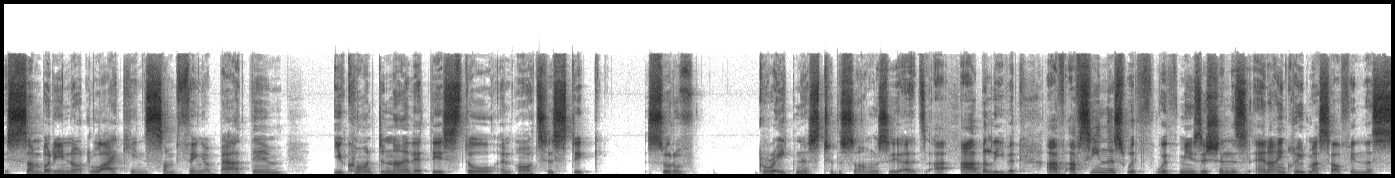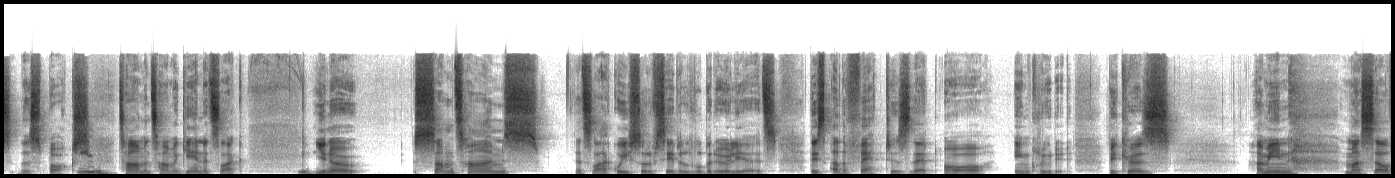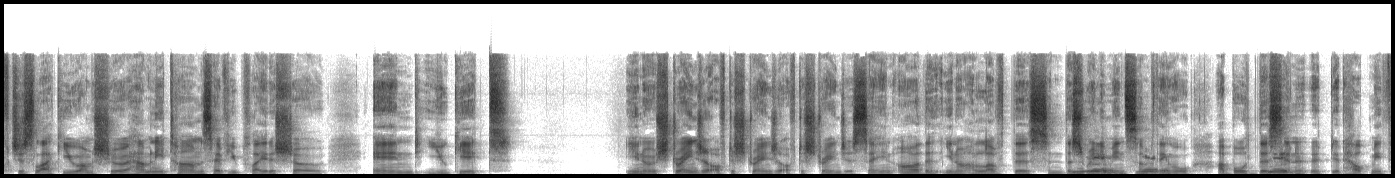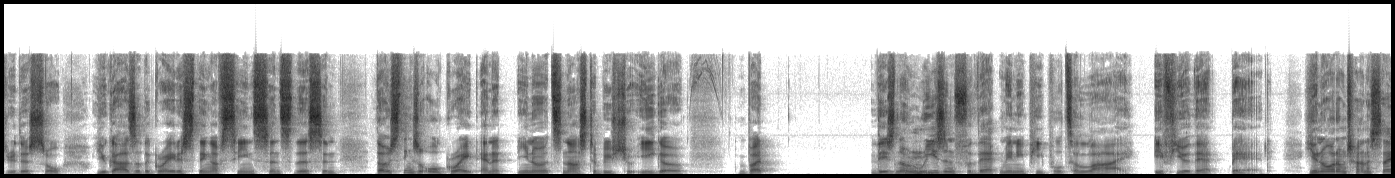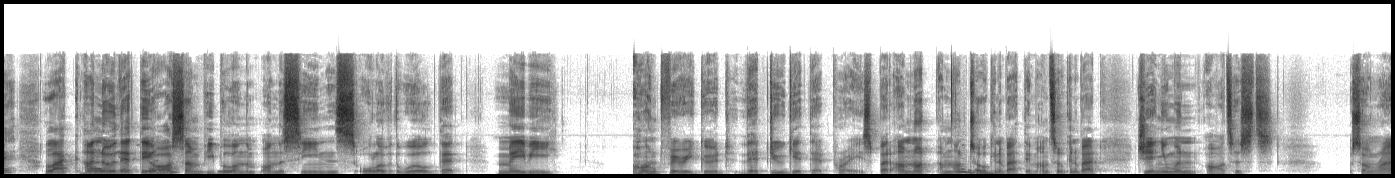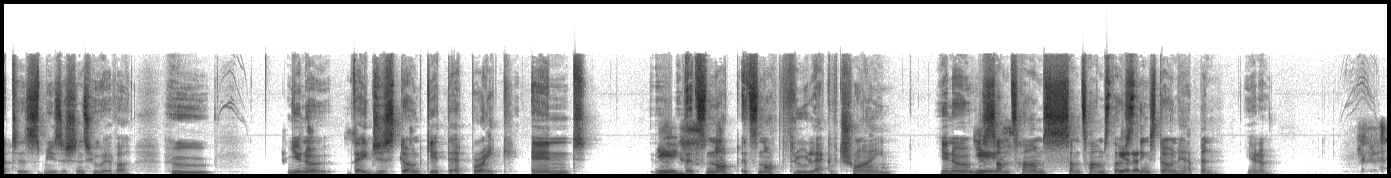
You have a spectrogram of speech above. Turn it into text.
somebody not liking something about them, you can't deny that there's still an artistic sort of greatness to the songs. I, I, believe it. I've, I've seen this with, with musicians, and I include myself in this this box mm. time and time again. It's like, you know, sometimes it's like we sort of said a little bit earlier. It's there's other factors that are included because, I mean, myself, just like you, I'm sure. How many times have you played a show and you get you know, stranger after stranger after stranger saying, "Oh, the, you know, I love this, and this yeah, really means something," yeah. or "I bought this yeah. and it, it helped me through this," or "You guys are the greatest thing I've seen since this," and those things are all great, and it, you know, it's nice to boost your ego, but there's no mm. reason for that many people to lie if you're that bad. You know what I'm trying to say? Like, well, I know that there are some people on the on the scenes all over the world that maybe aren't very good that do get that praise. But I'm not I'm not mm. talking about them. I'm talking about genuine artists, songwriters, musicians, whoever, who, you know, they just don't get that break. And yes. that's not it's not through lack of trying. You know, yes. sometimes sometimes those yeah, things don't happen, you know.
